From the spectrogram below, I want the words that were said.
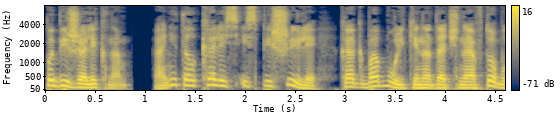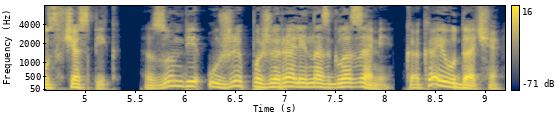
побежали к нам. Они толкались и спешили, как бабульки на дачный автобус в час пик. Зомби уже пожирали нас глазами. Какая удача!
